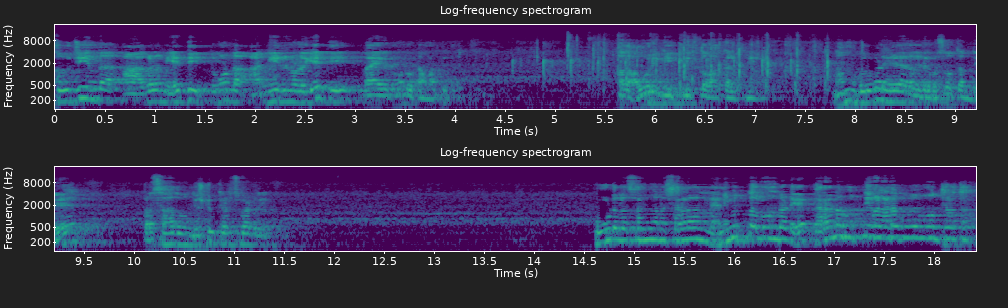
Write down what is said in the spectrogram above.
ಸೂಜಿಯಿಂದ ಆ ಅಗಳನ್ನು ಎದ್ದಿ ತಗೊಂಡು ಆ ನೀರಿನೊಳಗೆ ಎದ್ದಿ ಬಾಯಿಗೆ ಇಟ್ಕೊಂಡು ಊಟ ಮಾಡ್ತಿದ್ರು. ಅದು ಅವ್ರಿಗೆ ಇತ್ತು ಆ ಕಲ್ಪನೆ. ನಮ್ಮ ಗುರುಗಳು ಹೇಳ್ಯಾರಲ್ರಿ ಬಸವ ತಂದೆ, ಪ್ರಸಾದ ಒಂದಿಷ್ಟು ಕೆಡಿಸ್ಬೇಡ್ರಿ ಕೂಡಲ ಸಂಗನ ಶರಣ ನೆನೆಯುತ್ತಲುಂಡಡೆ ಕರಣ ವೃತ್ತಿಗಳು ಅಡಗುವವು ಅಂತ ಹೇಳ್ತಾರೆ.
